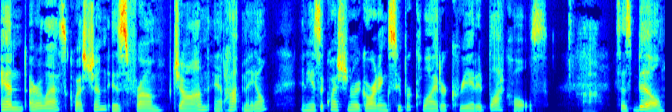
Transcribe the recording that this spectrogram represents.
And our last question is from John at Hotmail, and he has a question regarding super collider created black holes. Ah. says, Bill,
